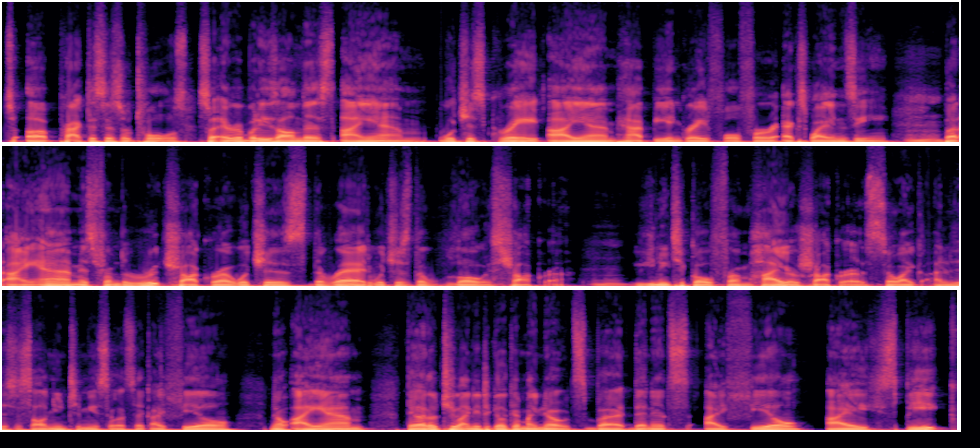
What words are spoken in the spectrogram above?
t- uh, practices or tools. So everybody's on this I am, which is great. I am happy and grateful for X, Y, and Z. But I am is from the root chakra, which is the red, which is the lowest chakra. You need to go from higher chakras. So I, I this is all new to me. So it's like I feel no, I am. The other two I need to go look at my notes, but then it's I feel, I speak,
